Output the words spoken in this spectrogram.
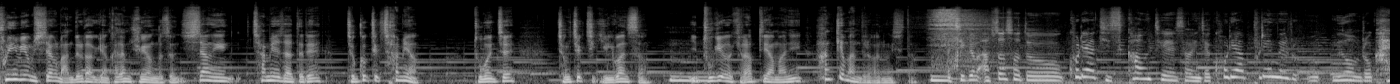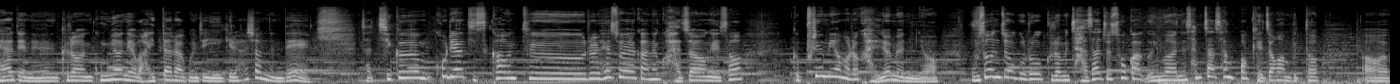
프리미엄 시장을 만들어가기 위한 가장 중요한 것은 시장 참여자들의 적극적 참여, 두 번째 정책적 일관성 이두 개가 결합돼야만이 함께 만들어가는 것이다. 지금 앞서서도 코리아 디스카운트에서 이제 코리아 프리미엄으로 가야 되는 그런 국면에 와 있다라고 이제 얘기를 하셨는데 자, 지금 코리아 디스카운트를 해소해가는 과정에서 그 프리미엄으로 가려면요. 우선적으로 그러면 자사주 소각 의무화는 3차 상법 개정안부터 어,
